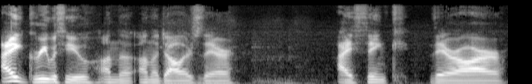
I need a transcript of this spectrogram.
I agree with you on the on the dollars there. I think there are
